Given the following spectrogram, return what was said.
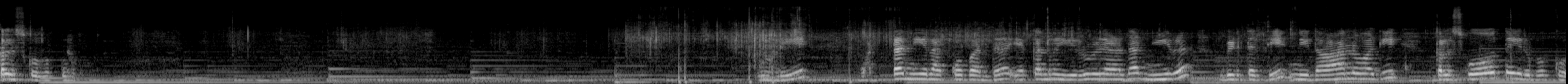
ಕಲಿಸ್ಕೋಬೇಕು ನಾವು. ನೋಡಿ, ಒಟ್ಟ ನೀರು ಹಾಕ್ಕೋಬಾರ್ದು. ಯಾಕಂದ್ರೆ ಈರುಳ್ಳಿ ಎಳ್ದ ನೀರು ಬಿಡ್ತೈತಿ. ನಿಧಾನವಾಗಿ ಕಲಿಸ್ಕೋತ ಇರಬೇಕು.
